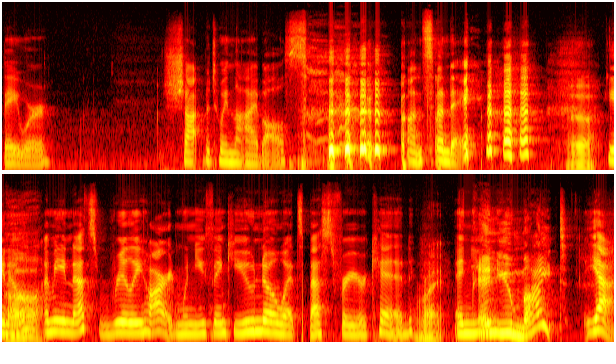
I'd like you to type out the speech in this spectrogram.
they were shot between the eyeballs on Sunday. Ugh. You know, Ah. I mean, that's really hard when you think you know what's best for your kid, Right. And you, And you might. yeah,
